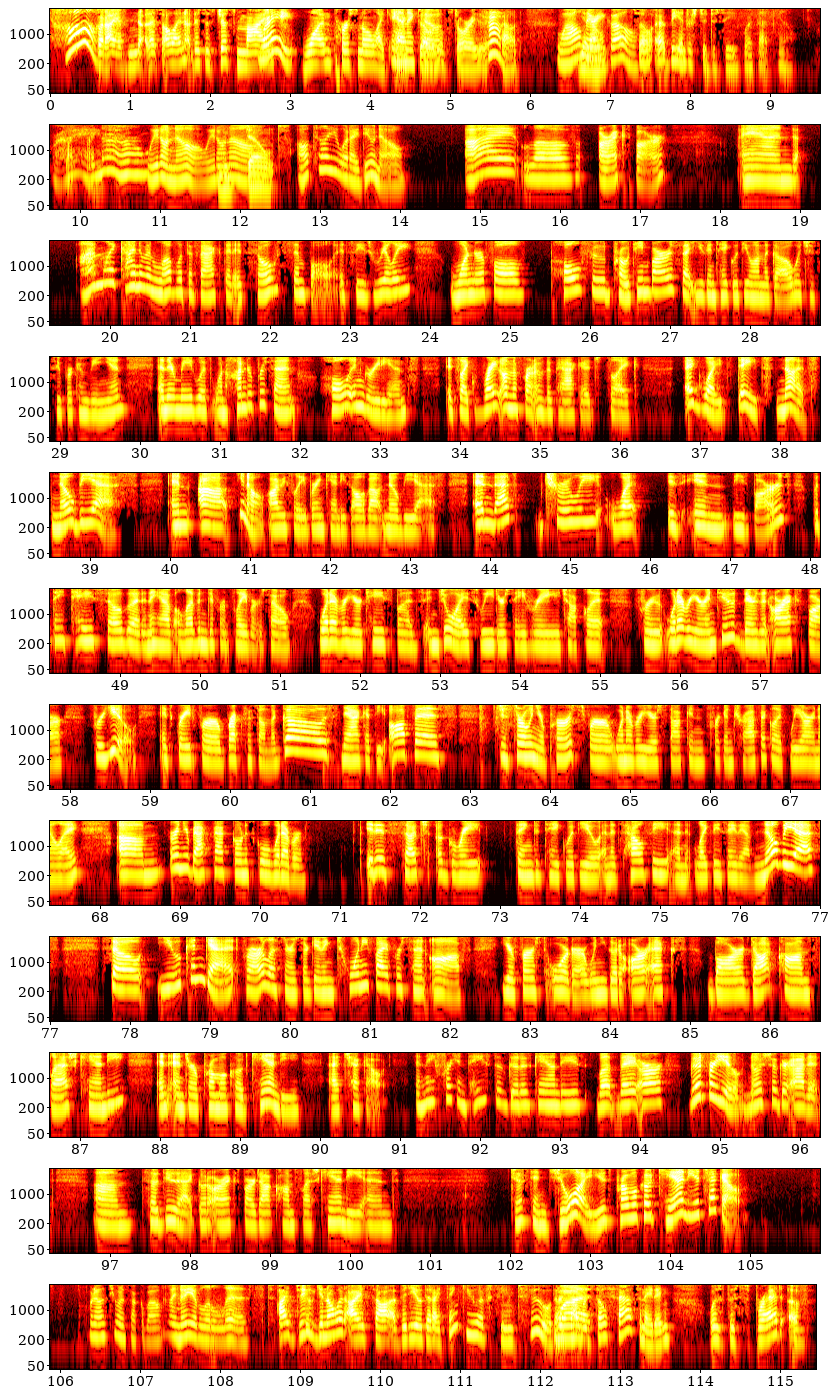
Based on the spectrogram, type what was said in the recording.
huh. but I have no that's all I know this is just my Right. one personal like Anecdote. anecdotal story that, Huh. about Well, you there know. you go. so I'd be interested to see what that you know is like right now We don't know. We don't know. don't I'll tell you what I do know. I love RX Bar, and I'm like kind of in love with the fact that it's so simple. It's these really wonderful whole food protein bars that you can take with you on the go, which is super convenient. And they're made with 100% whole ingredients. It's like right on the front of the package. It's like egg whites, dates, nuts, no BS. And, uh, you know, obviously, Brain Candy's all about no BS. And that's truly what is in these bars, but they taste so good and they have 11 different flavors. So, whatever your taste buds enjoy, sweet or savory, chocolate, fruit, whatever you're into, there's an RX bar for you. It's great for breakfast on the go, snack at the office, just throw in your purse for whenever you're stuck in freaking traffic like we are in LA, um, or in your backpack going to school, whatever. It is such a great thing to take with you, and it's healthy. And like they say, they have no BS. So you can get, for our listeners, they're giving 25% off your first order when you go to rxbar.com slash candy and enter promo code candy at checkout. and they freaking taste as good as candies, but they are good for you. No sugar added. Um, so do that. Go to rxbar.com slash candy and just enjoy. Use promo code candy at checkout. What else do you want to talk about? I know you have a little list. I do. You know what? I saw a video that I think you have seen too that I thought was so fascinating was the spread of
